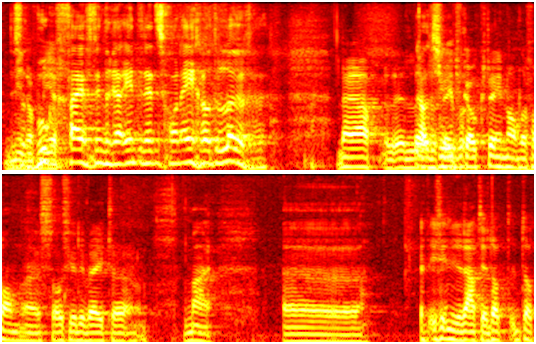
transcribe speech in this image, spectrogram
Dus dat of boek meer- 25 jaar internet is gewoon één grote leugen. nou ja, daar nou, is weet in ik ook het een en ander van, zoals jullie weten. Maar eh, het is inderdaad, dat, dat,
